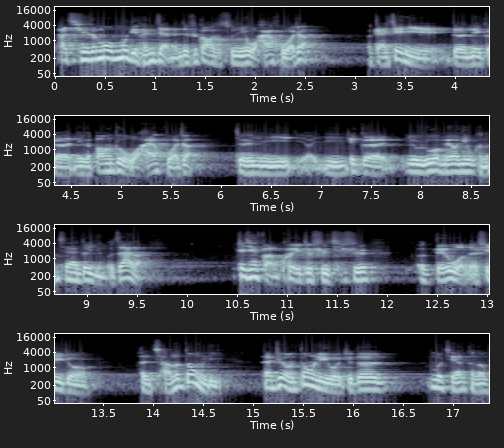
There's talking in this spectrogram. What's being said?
他其实的目目的很简单，就是告诉你我还活着，感谢你的那个那个帮助，我还活着。就是你你这个，如果没有你，我可能现在都已经不在了。这些反馈就是其实呃给我的是一种很强的动力，但这种动力我觉得目前可能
